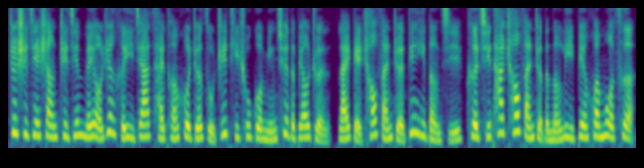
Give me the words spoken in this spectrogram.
这世界上至今没有任何一家财团或者组织提出过明确的标准来给超凡者定义等级，可其他超凡者的能力变幻莫测。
